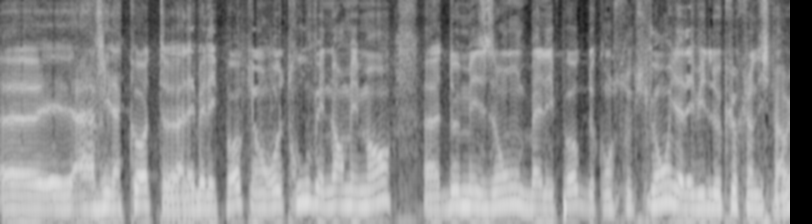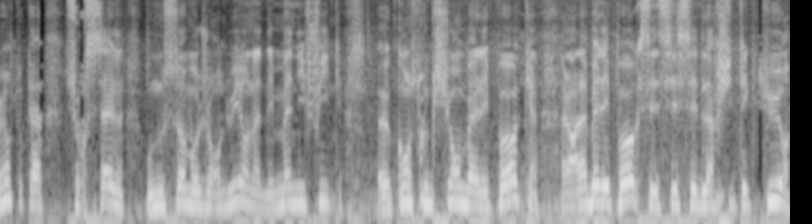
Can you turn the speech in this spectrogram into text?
euh, avaient la côte à la belle époque et on retrouve énormément euh, de maisons belle époque, de construction. Il y a des villes de Cure qui ont disparu. En tout cas, sur celle où nous sommes aujourd'hui, on a des magnifiques euh, constructions belle époque. Alors la belle époque, c'est de l'architecture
